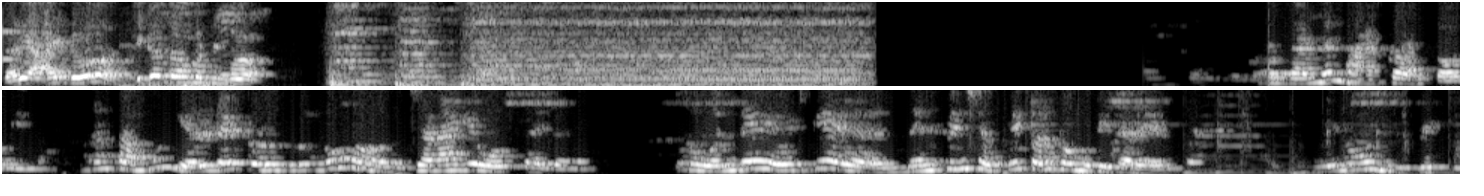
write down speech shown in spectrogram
ಸರಿ ಆಯ್ತು. ಚಿಕನ್ ತಗೊಂಡ್ಬರ್ತೀನಿ ತಗೋ. ನನ್ ಗಂಡ ನಾಟಕ ಆಡ್ತಾವ್ರೇನು ನನ್ ತಮ್ಮಂಗ್ ಎರಡೇಟ್ ಹುಡುಗ್ರು ಚೆನ್ನಾಗಿ ಓದ್ತಾ ಇದ್ದಾನೆ ಇವ್ರು ಒಂದೇ ಏಟ್ಗೆ ನೆನಪಿನ ಶಕ್ತಿ ಕಳ್ಕೊಂಡ್ಬಿಟ್ಟಿದ್ದಾರೆ ಅಂತ. ಏನೋ ಇರ್ಬೇಕು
